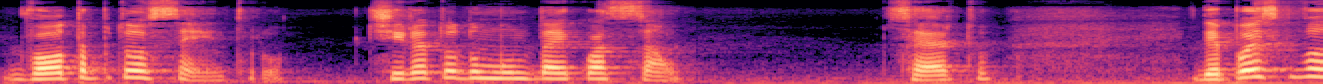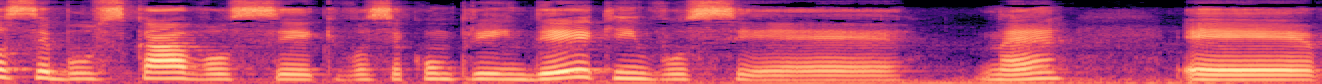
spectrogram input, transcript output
volta pro teu centro, tira todo mundo da equação, certo? Depois que você buscar você, que você compreender quem você é, né? É,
